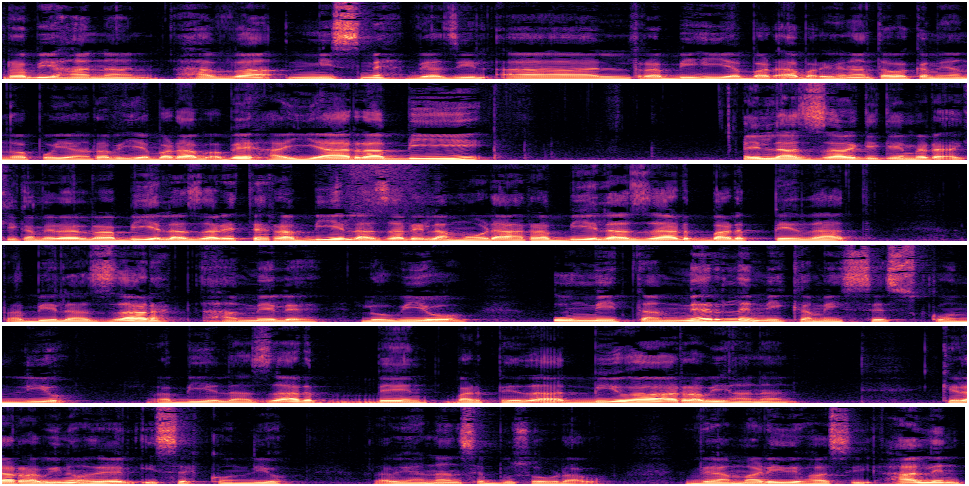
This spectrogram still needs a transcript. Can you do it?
Rabbi Hanan, Hava Mismeh Beazil al Rabbi Hiyabaraba. Rabbi Hanan estaba caminando apoyando a Rabbi Hiyabaraba. Ve, allá Rabbi Elazar, cambiar, hay que cambiar el Rabbi Elazar. Este es Rabbi Elazar el Amorá. Rabbi Elazar Barpedat. Rabbi Elazar Hamele lo vio. Umitamerle Mikami se escondió. Rabbi Elazar ben Barpedat vio a Rabbi Hanan, que era rabino de él, y se escondió. Rabbi Hanan se puso bravo de Amar y dijo así, hadin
